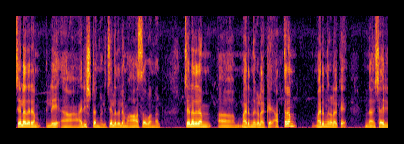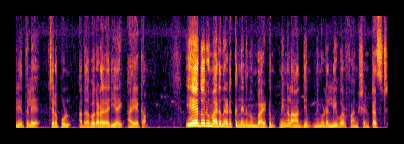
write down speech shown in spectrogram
ചിലതരം ലേ അരിഷ്ടങ്ങൾ ചിലതരം ആസവങ്ങൾ ചിലതരം മരുന്നുകളൊക്കെ അത്തരം മരുന്നുകളൊക്കെ ശരീരത്തിലെ ചിലപ്പോൾ അത് അപകടകാരിയായി അയേക്കാം ഏതൊരു മരുന്ന് എടുക്കുന്നതിന് മുമ്പായിട്ടും നിങ്ങൾ ആദ്യം നിങ്ങളുടെ ലിവർ ഫങ്ഷൻ ടെസ്റ്റ്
